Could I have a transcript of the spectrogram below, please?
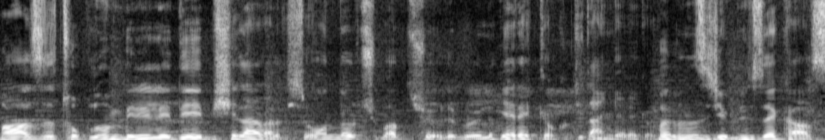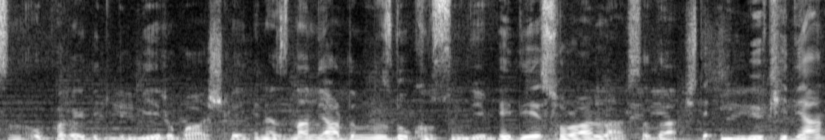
bazı toplumun belirlediği bir şeyler var. İşte 14 Şubat şöyle böyle gerek yok. Cidden gerek yok. Paranız cebinize kalsın. O parayı da gidin bir yere bağışlayın. En azından yardımınız dokunsun diyeyim. Hediye sorarlarsa da işte en büyük hediyen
